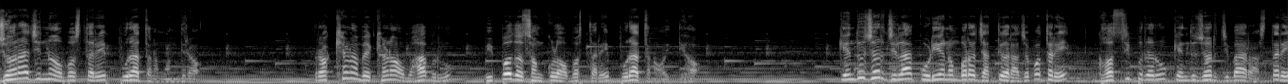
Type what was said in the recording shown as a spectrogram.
ଜରାଜୀର୍ଣ୍ଣ ଅବସ୍ଥାରେ ପୁରାତନ ମନ୍ଦିର। ରକ୍ଷଣାବେକ୍ଷଣ ଅଭାବରୁ ବିପଦ ସଂକୁଳ ଅବସ୍ଥାରେ ପୁରାତନ ଐତିହ୍ୟ। କେନ୍ଦୁଝର ଜିଲ୍ଲା କୋଡ଼ିଏ ନମ୍ବର ଜାତୀୟ ରାଜପଥରେ ଘଷିପୁରରୁ କେନ୍ଦୁଝର ଯିବା ରାସ୍ତାରେ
